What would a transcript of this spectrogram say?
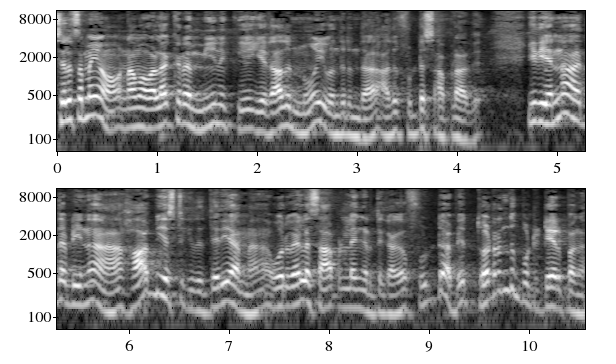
சில சமயம் நம்ம வளர்க்குற மீனுக்கு ஏதாவது நோய் வந்திருந்தா அது ஃபுட்டை சாப்பிடாது. இது என்ன ஆகுது அப்படின்னா ஹாபியஸ்ட்டுக்கு இது தெரியாமல் ஒரு வேளை சாப்பிடலைங்கிறதுக்காக ஃபுட்டு அப்படியே தொடர்ந்து போட்டுகிட்டே இருப்பாங்க.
